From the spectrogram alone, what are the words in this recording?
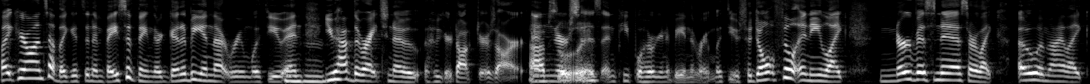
like Caroline said, like it's an invasive thing. They're going to be in that room with you and you have the right to know who your doctors are and Mm-hmm. Absolutely. nurses and people who are going to be in the room with you. So don't feel any like nervousness or like, oh, am I like,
